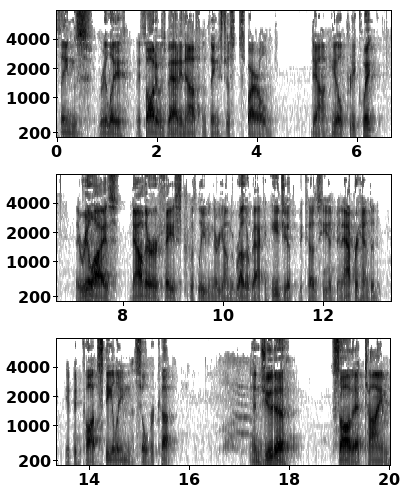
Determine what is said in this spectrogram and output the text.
things really, they thought it was bad enough, and things just spiraled downhill pretty quick. They realize now they're faced with leaving their younger brother back in Egypt because he had been apprehended. He had been caught stealing the silver cup. And Judah saw that time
